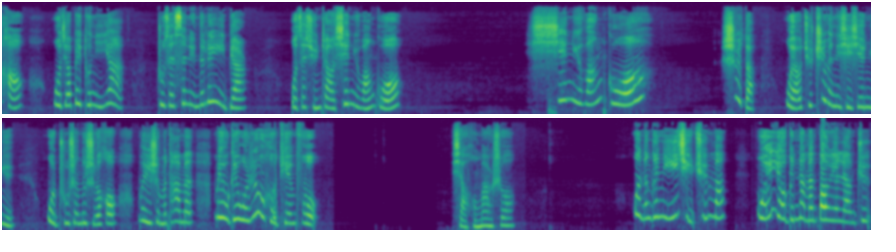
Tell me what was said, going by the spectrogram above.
好，我叫贝托尼亚。”住在森林的另一边，我在寻找仙女王国。仙女王国？是的，我要去质问那些仙女：我出生的时候，为什么他们没有给我任何天赋？小红帽说：“我能跟你一起去吗？我也要跟他们抱怨两句。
